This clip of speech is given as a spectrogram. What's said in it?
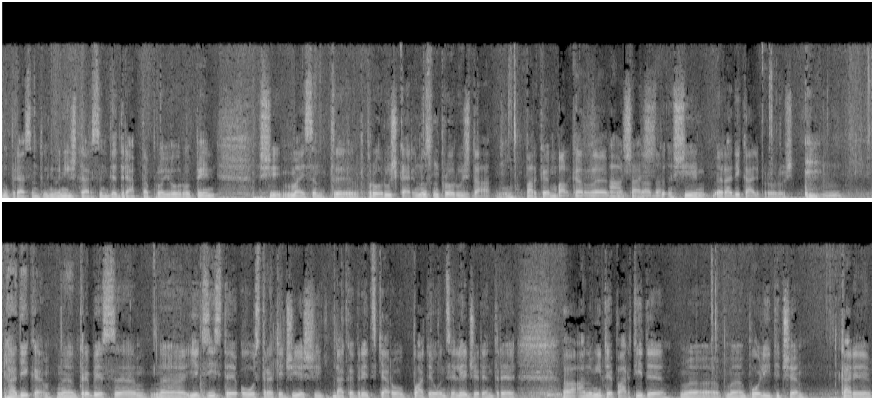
nu prea sunt unioniști, dar sunt de dreapta pro-europeni și mai sunt proruși care nu sunt proruși, dar parcă... Parcă așa, da, da. și radicali proruși. Uh-huh. Adică trebuie să existe o strategie și, dacă vreți, chiar o, poate o înțelegere între anumite partide politice care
